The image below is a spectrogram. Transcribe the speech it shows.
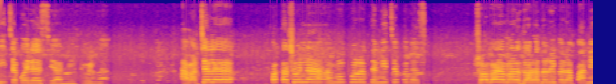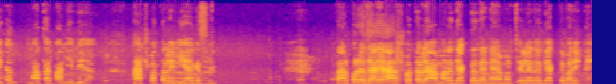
নিচে পড়ে আছি আমি না। আমার ছেলে কথা শুই না আমি উপরের থেকে নিচে পড়ে আছি। সবাই আমার দরাদরি করে পানি মাথায় পানি দিয়া হাসপাতালে নিয়ে গেছে। তারপরে যাই হাসপাতালে আমার দেখতে দেয় নাই আমার ছেলেরে দেখতে পারি নাই।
